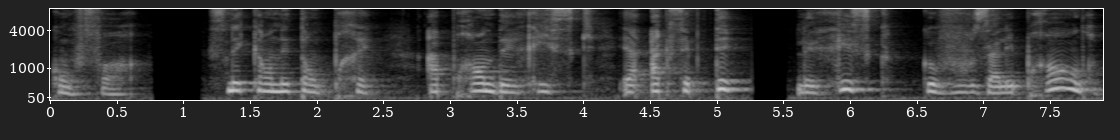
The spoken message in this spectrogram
confort. Ce n'est qu'en étant prêt à prendre des risques et à accepter les risques que vous allez prendre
